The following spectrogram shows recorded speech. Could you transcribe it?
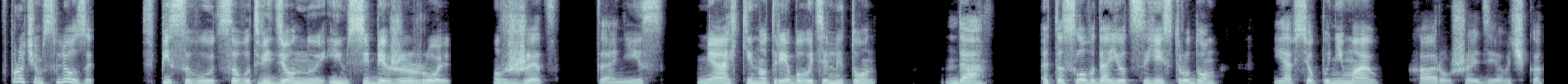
Впрочем, слезы вписываются в отведенную им себе же роль. Лжец. Танис. Мягкий, но требовательный тон. Да, это слово дается ей с трудом. Я все понимаю. Хорошая девочка.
